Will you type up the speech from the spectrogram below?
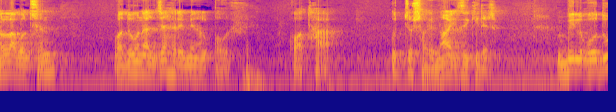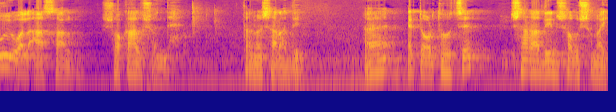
আল্লাহ বলছেন আল কৌল। কথা উচ্চস্বরে নয় জিকিরের। বিল আসাল, সকাল সন্ধ্যা, তার মানে সারাদিন। একটা অর্থ হচ্ছে সারাদিন সবসময়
